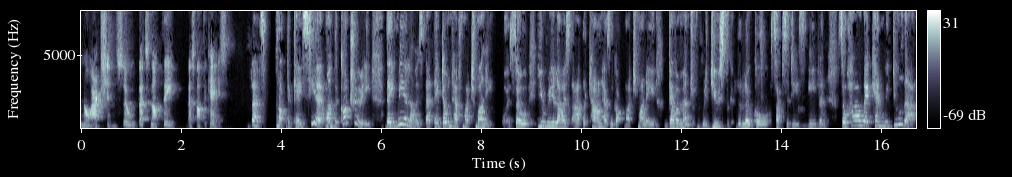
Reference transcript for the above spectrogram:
no action. So that's not the that's not the case. That's not the case here. On the contrary, they realize that they don't have much money. So you realize that the town hasn't got much money. Government reduced the local subsidies even. So how can we do that?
